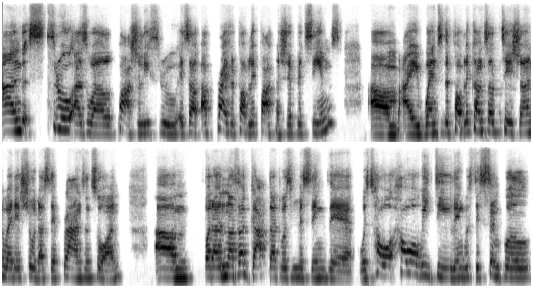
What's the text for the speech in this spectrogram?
and through as well, partially through, it's a, a private-public partnership, it seems. Um, I went to the public consultation where they showed us their plans and so on. Um, but another gap that was missing there was how, how are we dealing with the simple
